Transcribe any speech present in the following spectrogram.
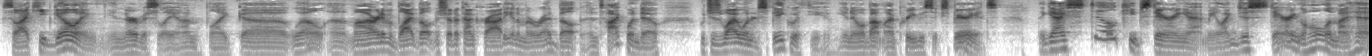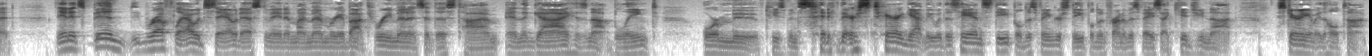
So I keep going and nervously. I'm like, uh, well, um, I already have a black belt in Shotokan karate and I'm a red belt in Taekwondo, which is why I wanted to speak with you, you know, about my previous experience. The guy still keeps staring at me, like just staring a hole in my head. And it's been roughly, I would say, I would estimate in my memory about three minutes at this time, and the guy has not blinked or moved. He's been sitting there staring at me with his hand steepled, his finger steepled in front of his face. I kid you not, staring at me the whole time.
